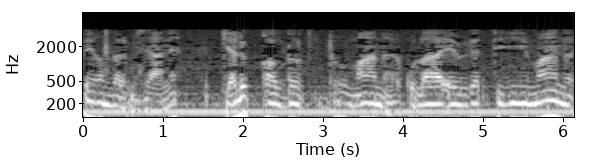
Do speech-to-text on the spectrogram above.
Peygamberimiz yani gelip kaldırdı dumanı, kula evretti imanı,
